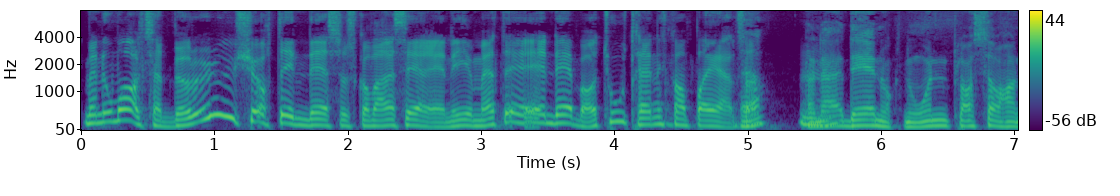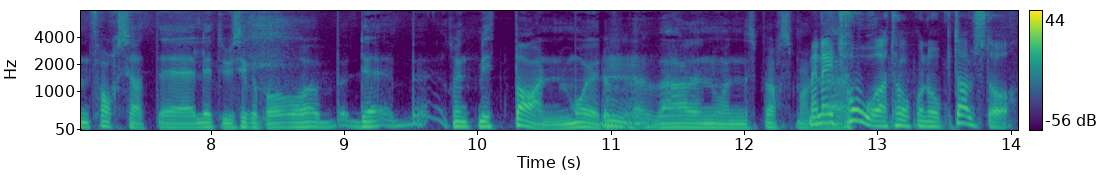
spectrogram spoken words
men, normalt sett burde du kjørt inn det som skal være serien, i og med at det, er bare to treningskamper igjen. Ja. Men mhm. det er nok noen plasser han fortsatt er litt usikker på. Og det, rundt midtbanen må jo det mm. være noen spørsmål. Men jeg tror at Håkon Oppdal står.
